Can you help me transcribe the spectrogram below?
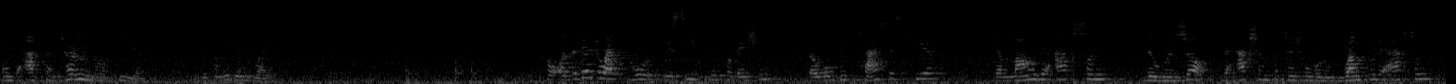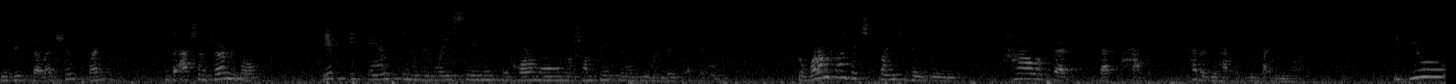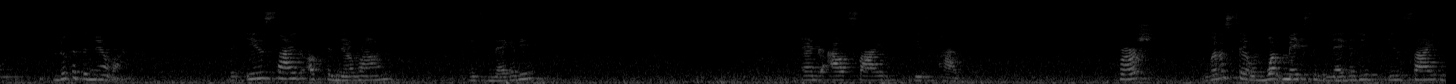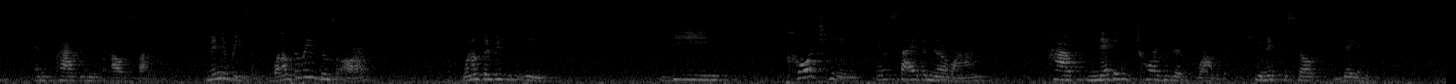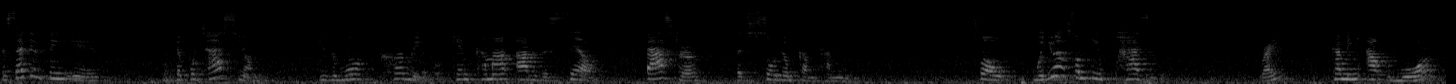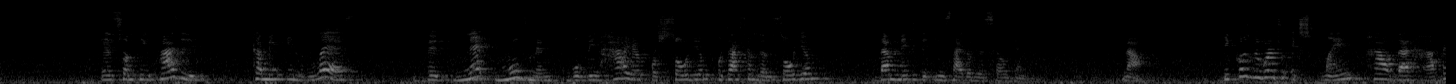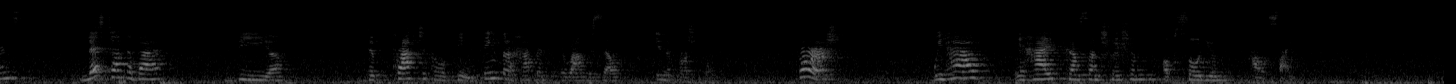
and the axon terminal here. So there's only dendrite. So on the dendrite, will receive information that will be processed here along the axon. The result, the action potential will run through the axon in this direction, right? To the axon terminal. If it ends in releasing a hormone or something, it will be released at the end. So what I'm trying to explain today is how that, that happens. How does it happen inside the neuron? If you look at the neuron, the inside of the neuron is negative and the outside is positive. First, I'm gonna say what makes it negative inside and positive outside. Many reasons. One of the reasons are, one of the reasons is the proteins inside the neuron have negative charges around them, so it makes the cell negative. The second thing is the potassium is more permeable, can come out, out of the cell faster than sodium can come in. So when you have something positive, right, coming out more, and something positive coming in less, the net movement will be higher for sodium, potassium than sodium. That makes the inside of the cell negative. Now, because we want to explain how that happens, let's talk about the, uh, the practical thing, things that happens around the cell in the first place. First, we have a high concentration of sodium outside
